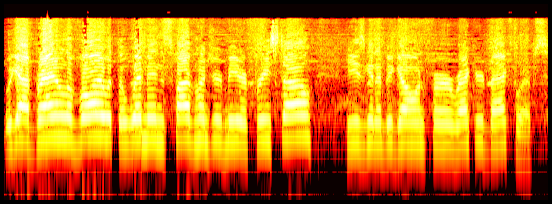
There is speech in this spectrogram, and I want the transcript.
We got Brandon Lavoy with the women's 500 meter freestyle. He's going to be going for record backflips.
